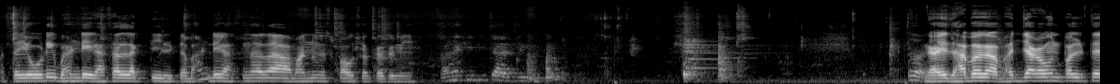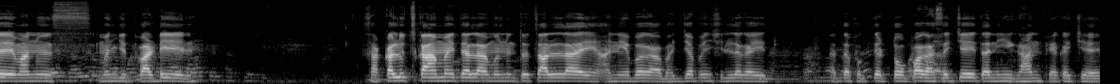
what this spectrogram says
आता एवढी भांडे घासायला लागतील तर भांडे घासणारा माणूस पाहू शकता तुम्ही. गाईज हा बघा भज्जा खाऊन पलतय माणूस मंजित पाटील. सकाळूच काम आहे त्याला म्हणून तो चाललाय. आणि बघा भज्जा पण शिल्लक आहेत. आता फक्त टोपा घासायचे आहेत आणि ही घाण फेकायची आहे.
